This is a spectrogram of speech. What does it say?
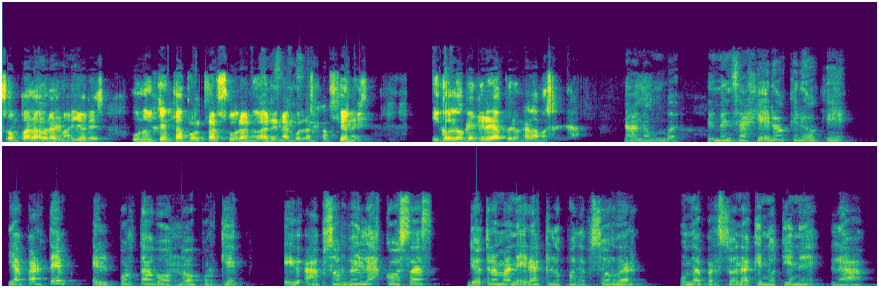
son palabras mayores. Uno intenta aportar su grano de arena con las canciones y con lo que crea, pero nada más allá. No, no, el mensajero creo que... Y aparte, el portavoz, ¿no? Porque eh, absorbe las cosas de otra manera que lo puede absorber una persona que no tiene la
